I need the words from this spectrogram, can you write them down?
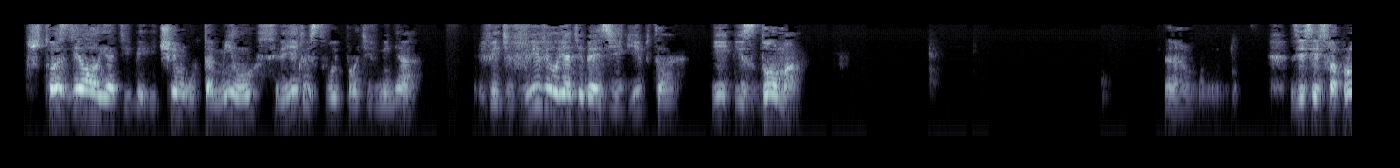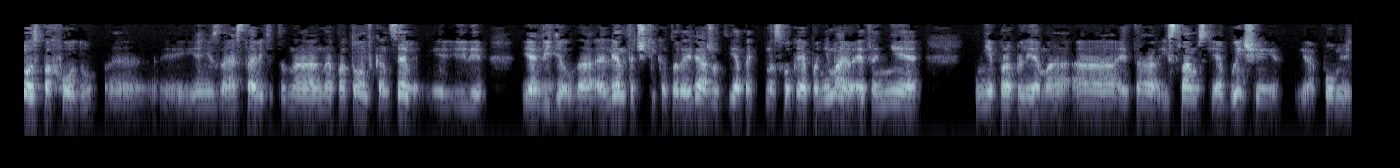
Что сделал я тебе и чем утомил, свидетельствует против меня. Ведь вывел я тебя из Египта и из дома. Эм, здесь есть вопрос по ходу. Э, я не знаю, оставить это на, на потом, в конце. Или я видел да, ленточки, которые вяжут. Я так, насколько я понимаю, это не не проблема, а это исламские обычаи. Я помню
